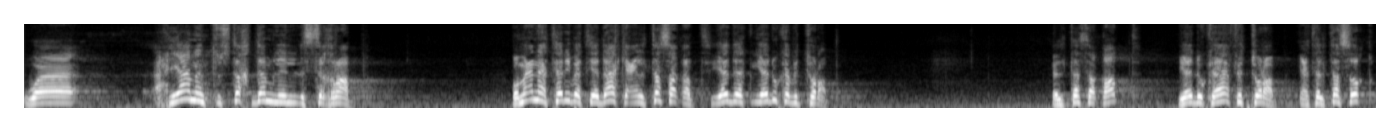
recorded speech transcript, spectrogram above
وأحيانا تستخدم للاستغراب. ومعنى تربت يداك يعني التصقت يدك, يدك بالتراب. التصقت يدك في التراب. يعني تلتصق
